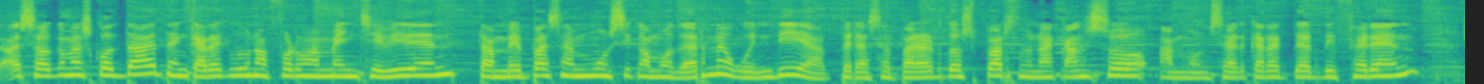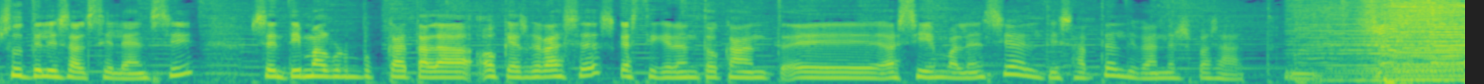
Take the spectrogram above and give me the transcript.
això que hem escoltat, encara que d'una forma menys evident, també passa en música moderna avui en dia. Per a separar dos parts d'una cançó amb un cert caràcter diferent, s'utilitza el silenci. Sentim el grup català Oques Grasses, que estigueren tocant eh, així en València el dissabte, el divendres passat. Mm.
